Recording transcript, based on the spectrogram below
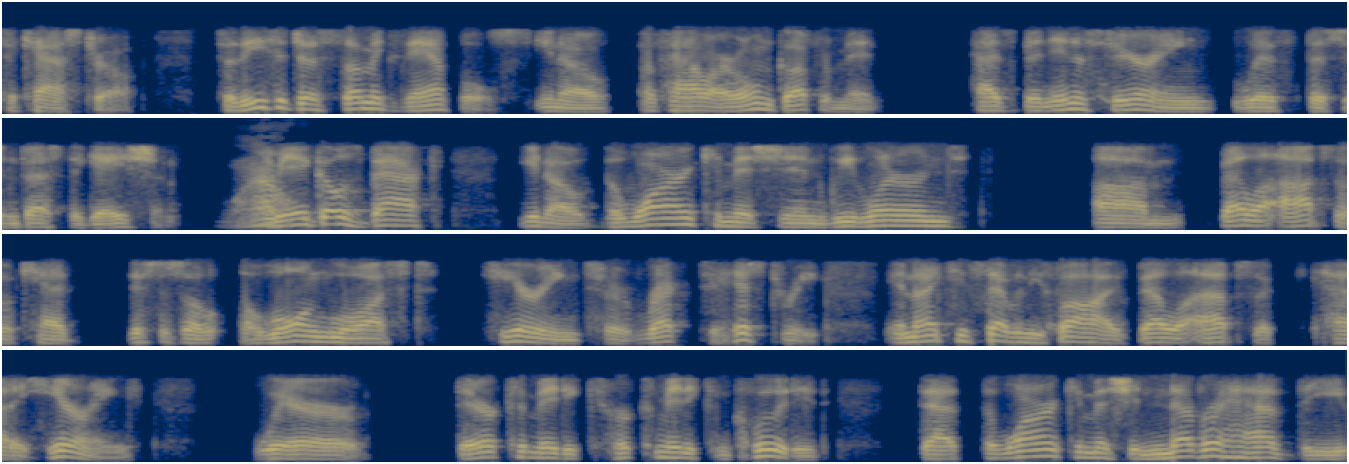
to Castro. So these are just some examples, you know, of how our own government has been interfering with this investigation. Wow. I mean, it goes back you know, the Warren Commission, we learned um, Bella Abzug had this is a, a long lost hearing to wreck to history. In 1975, Bella Abzug had a hearing where their committee, her committee, concluded that the Warren Commission never had the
